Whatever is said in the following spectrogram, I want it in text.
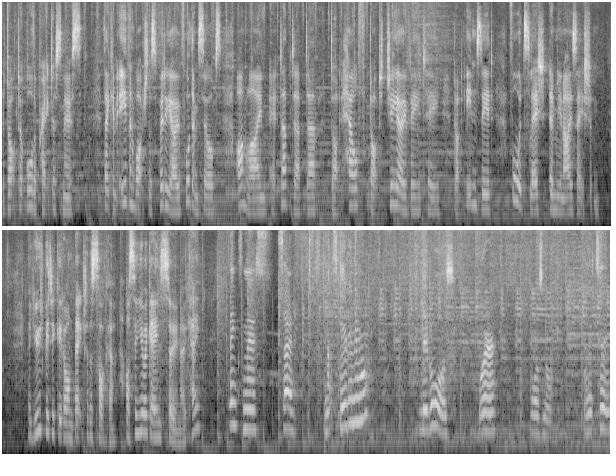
the doctor, or the practice nurse. They can even watch this video for themselves online at www.health.govt.nz forward slash immunisation. Now, you'd better get on back to the soccer. I'll see you again soon, okay? Thanks, nurse. So, not scared anymore? Never was. Were. Was not. Were too.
